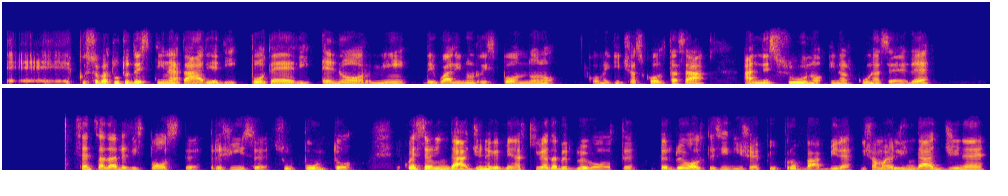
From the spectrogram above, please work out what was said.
e soprattutto destinatarie di poteri enormi, dei quali non rispondono, come chi ci ascolta sa, a nessuno in alcuna sede, senza dare risposte precise sul punto. Questa è un'indagine che viene archiviata per due volte. Per due volte si dice è più probabile, diciamo, è l'indagine,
